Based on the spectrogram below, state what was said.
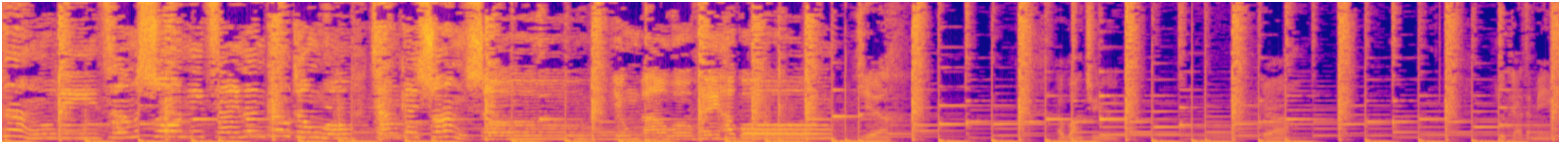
到底怎么说你才能够懂我？张开双手，拥抱我会好过。Yeah, I want you, me.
